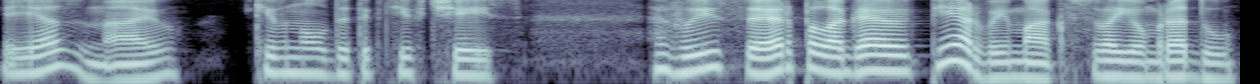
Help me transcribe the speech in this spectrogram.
«Я знаю», — кивнул детектив Чейз. «Вы, сэр, полагаю, первый маг в своем роду».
